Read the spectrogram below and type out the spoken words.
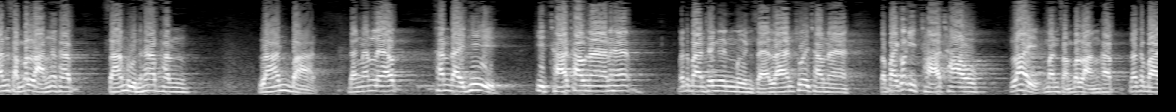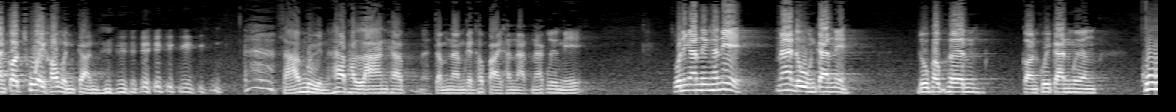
มันสำปะหลังนะครับสามหมื่นห้าพันล้านบาท ดังนั้นแล้วท่านใดที่อิจฉาชาวนานะฮะ รัฐบาลใช้เงินหมื่นแสนล้านช่วยชาวนา ต่อไปก็อิจฉาชาวไร่มันสำปะหลังครับ รัฐบาลก็ช่วยเขาเหมือนกันสามหมื่นห้าพันล้านครับจำนำกันเข้าไปถนัดนักเรื่องนี้ส่วนอีกอันหนึ่งฮะนี่น่าดูเหมือนกันนี่ ดูเพลินก่อนคุยการเมือง คู่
